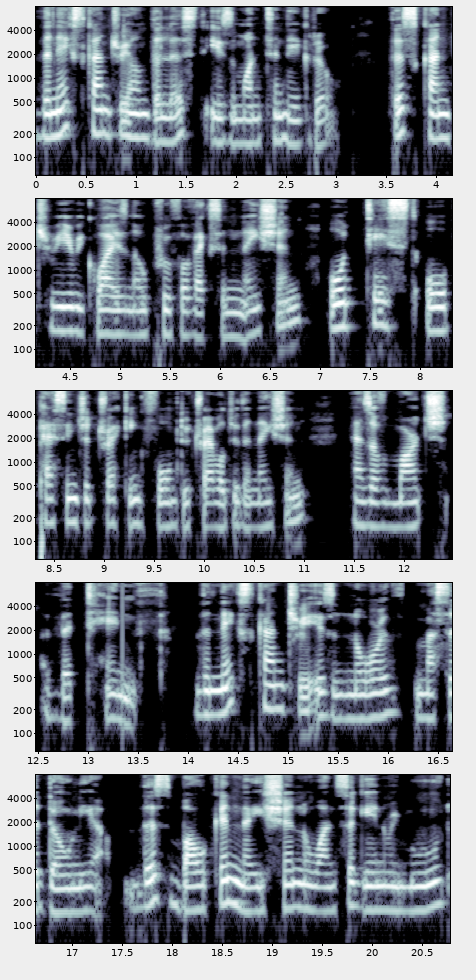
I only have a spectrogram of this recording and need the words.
The next country on the list is Montenegro. This country requires no proof of vaccination or test or passenger tracking form to travel to the nation as of March the 10th. The next country is North Macedonia. This Balkan nation once again removed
